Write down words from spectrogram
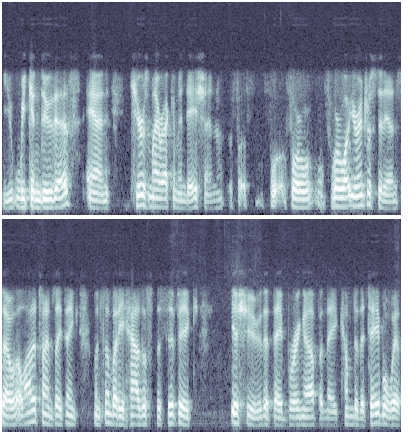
you, we can do this, and here's my recommendation for, for, for, for what you're interested in. So a lot of times I think when somebody has a specific issue that they bring up and they come to the table with,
